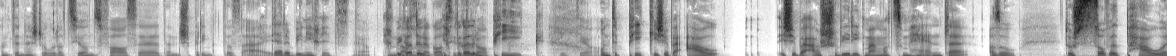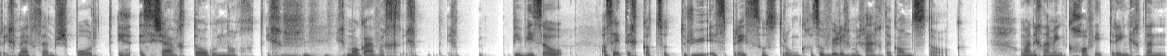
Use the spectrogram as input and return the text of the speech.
und dann hast du Ovulationsphase, dann springt das Ei. Der bin ich jetzt. Ja. Ich bin gerade, ich bin gerade im. Peak. Ja. Und der Peak ist eben auch, ist eben auch schwierig manchmal zum Handeln. Also, du hast so viel Power, ich merke es auch im Sport. Ich, es ist einfach Tag und Nacht. Ich, ich mag einfach, ich, ich bin wie so, als hätte ich gerade so drei Espressos getrunken. So fühle ich mich eigentlich den ganzen Tag. Und wenn ich dann einen Kaffee trinke, dann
